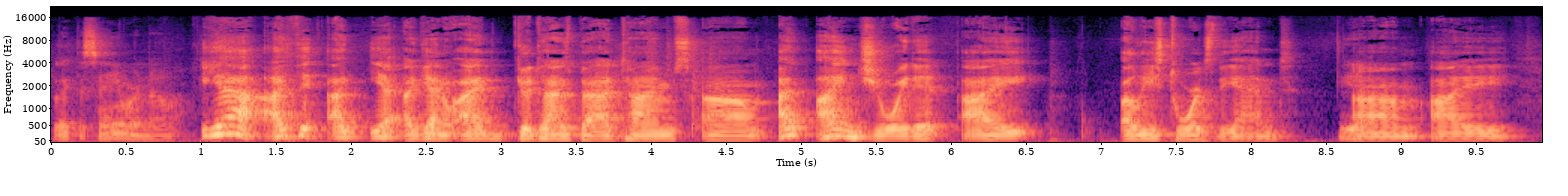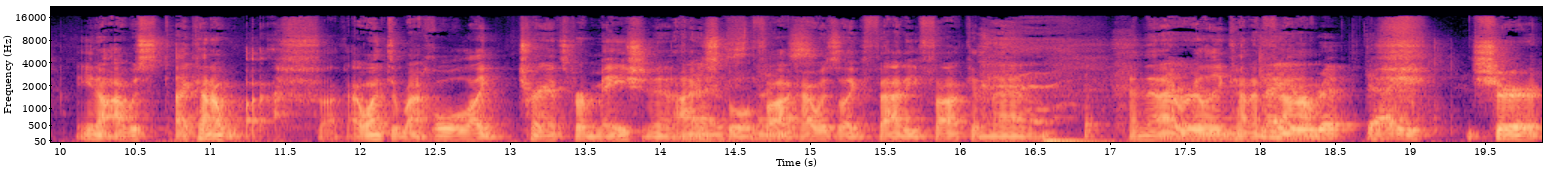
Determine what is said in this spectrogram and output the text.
like the same or no? Yeah, I think I yeah, again, I had good times, bad times. Um I I enjoyed it. I at least towards the end. Yeah. Um I you know, I was I kind of fuck, I went through my whole like transformation in high Nice, school. nice. Fuck, I was like fatty fuck and then and then I really kind of now you're ripped, daddy. Sure.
